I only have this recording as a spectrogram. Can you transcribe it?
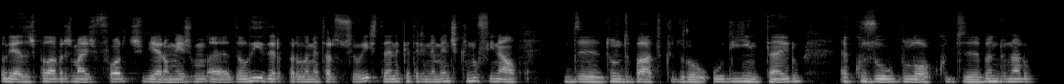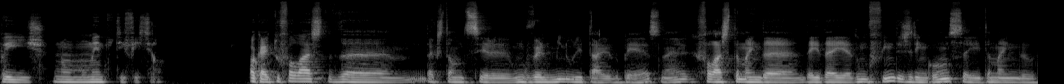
Aliás, as palavras mais fortes vieram mesmo uh, da líder parlamentar socialista, Ana Catarina Mendes, que no final de, de um debate que durou o dia inteiro acusou o Bloco de abandonar o país num momento difícil. Ok, tu falaste da, da questão de ser um governo minoritário do PS, não é? Falaste também da, da ideia de um fim da geringonça e também do,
